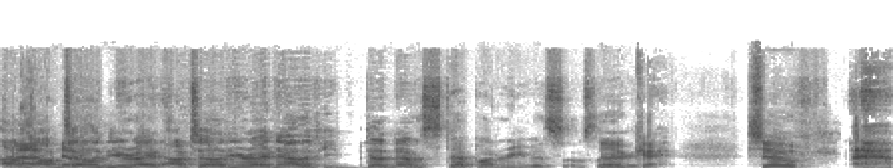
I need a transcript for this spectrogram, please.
Uh, I'm no. telling you right. I'm telling you right now that he doesn't have a step on Revis. I'm sorry. Okay. So uh,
